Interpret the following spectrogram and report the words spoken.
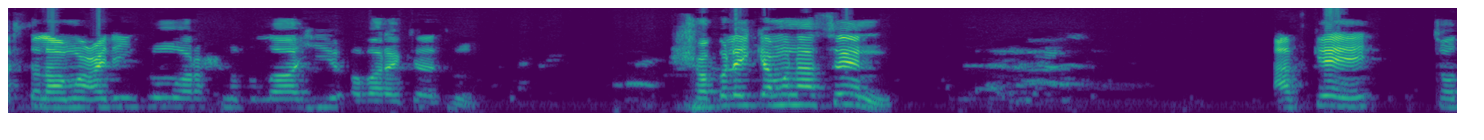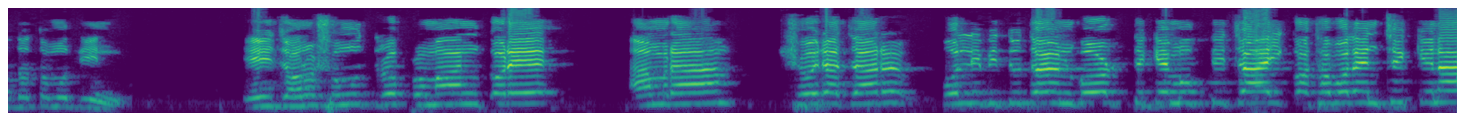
আসসালামু আলাইকুম ওয়া রাহমাতুল্লাহি ওয়া বারাকাতুহু। সকলেই কেমন আছেন? আজকে চোদ্দতম দিন। এই জনসমুদ্র প্রমাণ করে আমরা স্বৈরাচার, পল্লী বিদ্যুতায়ন বোর্ড থেকে মুক্তি চাই। কথা বলেন ঠিক কিনা?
